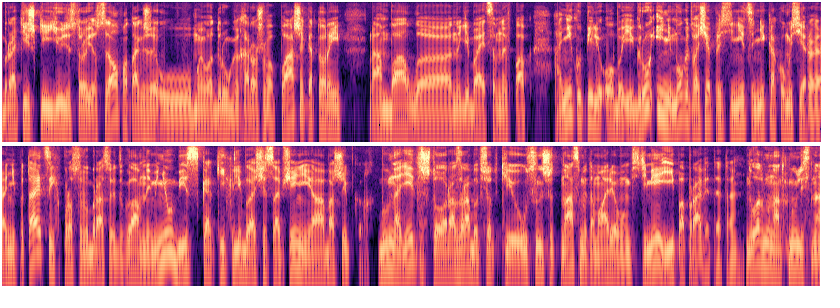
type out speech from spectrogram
братишки You Destroy Yourself, а также у моего друга хорошего Паши, который амбал э, нагибает со мной в PUBG, они купили оба игру и не могут вообще присоединиться ни к какому серверу. Они пытаются, их просто выбрасывают в главное меню без каких-либо вообще сообщений об ошибках. Будем надеяться, что разрабы все-таки услышат нас, мы там орем им в стиме и поправят это. Ну вот мы наткнулись на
